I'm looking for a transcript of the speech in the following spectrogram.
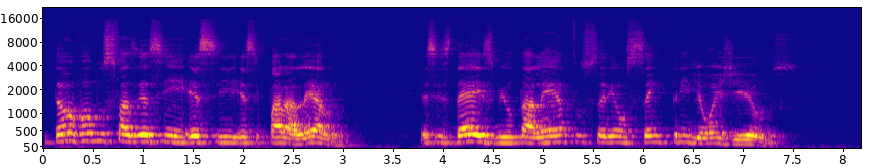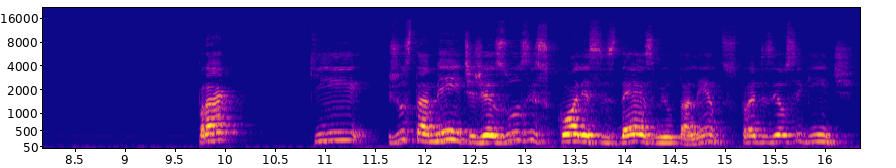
Então vamos fazer assim, esse, esse paralelo. Esses 10 mil talentos seriam 100 trilhões de euros. Para que justamente Jesus escolhe esses 10 mil talentos para dizer o seguinte:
